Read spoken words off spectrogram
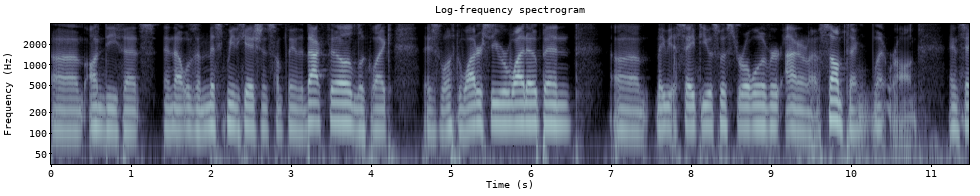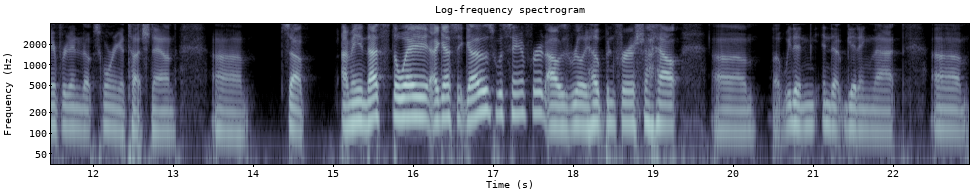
um, on defense, and that was a miscommunication. Something in the backfield looked like they just left a wide receiver wide open. Um, maybe a safety was supposed to roll over. I don't know. Something went wrong, and Samford ended up scoring a touchdown. Um, so, I mean, that's the way I guess it goes with Samford. I was really hoping for a shutout, um, but we didn't end up getting that. Um,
